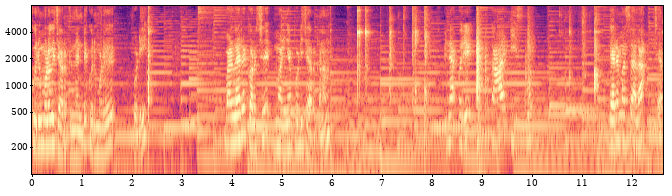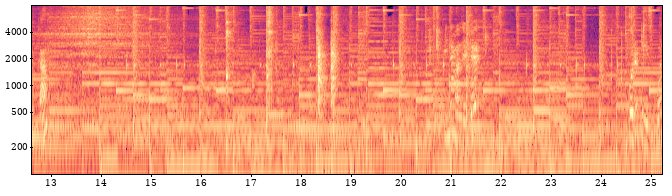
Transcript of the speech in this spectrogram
കുരുമുളക് ചേർക്കുന്നുണ്ട്. കുരുമുളക് പൊടി വളരെ കുറച്ച് മഞ്ഞൾപ്പൊടി ചേർക്കണം. പിന്നെ ഒരു കാൽ ടീസ്പൂൺ ഗരം മസാല ചേർക്കാം. പിന്നെ വന്നിട്ട് ഒരു ടീസ്പൂൺ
